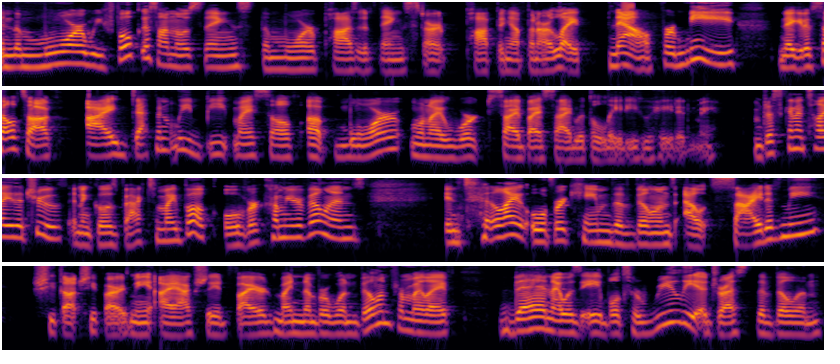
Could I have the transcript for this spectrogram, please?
And the more we focus on those things, the more positive things start popping up in our life. Now, for me, negative self talk, I definitely beat myself up more when I worked side by side with a lady who hated me. I'm just going to tell you the truth. And it goes back to my book, Overcome Your Villains. Until I overcame the villains outside of me, she thought she fired me. I actually had fired my number one villain from my life. Then I was able to really address the villain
